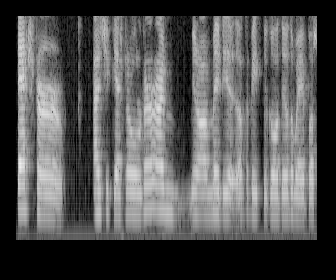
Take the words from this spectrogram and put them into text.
better as you get older. I'm, you know, maybe other people go the other way, but,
